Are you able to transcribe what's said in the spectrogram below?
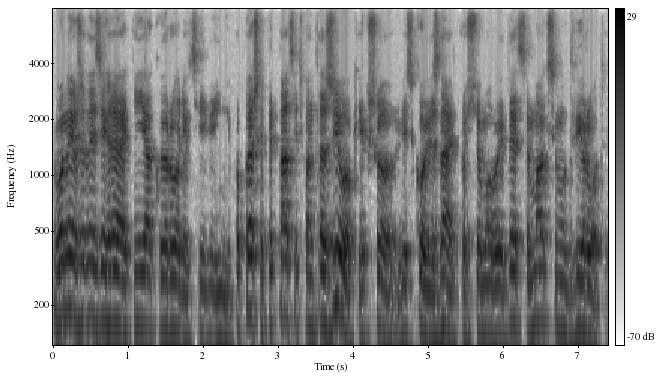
Вони вже не зіграють ніякої ролі в цій війні. По-перше, 15 вантажівок, якщо військові знають, про що мова йде, це максимум дві роти.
